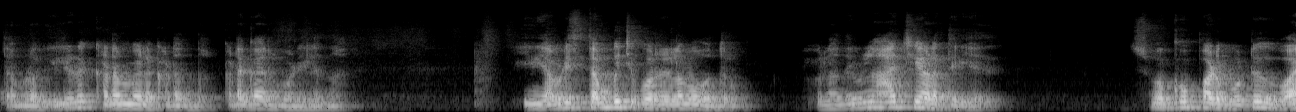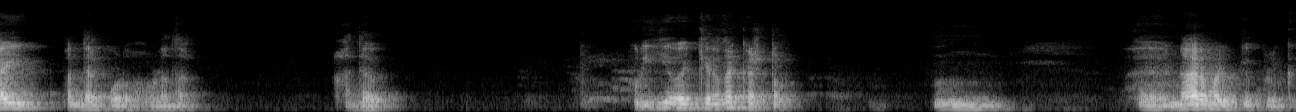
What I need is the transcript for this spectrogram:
தமிழகம். இல்லைன்னா கடன் மேலே கடன் தான். கடன்கார மாநிலம் தான். இது அப்படி ஸ்தம்பிச்சு போகிற நிலமை வந்துடும் இவ்வளோ அந்த இவ்வளோ தெரியாது. சும்மா கூப்பாடு போட்டு வாய் பந்தல் போடுவோம். அவ்வளோதான் அதை புரிய வைக்கிறது தான் கஷ்டம் நார்மல் பீப்புளுக்கு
